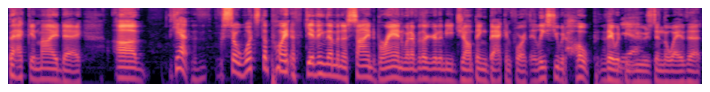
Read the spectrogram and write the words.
back in my day uh yeah so what's the point of giving them an assigned brand whenever they're going to be jumping back and forth? At least you would hope they would Yeah. be used in the way that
